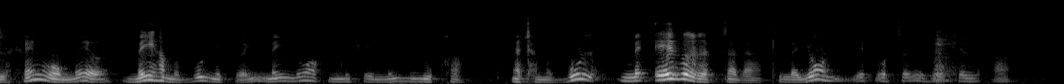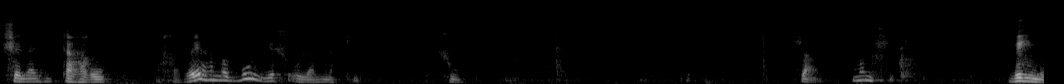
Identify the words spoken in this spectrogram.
לכן הוא אומר, מי המבול נקראים מי נוח מפני שהם מי מנוחה. זאת המבול מעבר לצד הכיליון, יש בו צד הזה של, ה, של ההיטהרות. אחרי המבול יש עולם נקי. שוב. עכשיו, הוא ממשיך. והנה,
